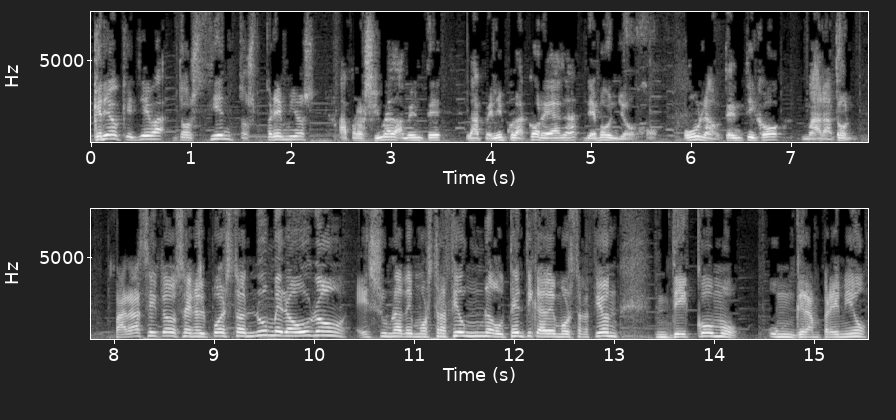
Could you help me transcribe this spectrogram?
Creo que lleva 200 premios aproximadamente la película coreana de Bon Joon-ho. Un auténtico maratón. Parásitos en el puesto número uno es una demostración, una auténtica demostración de cómo un gran premio,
